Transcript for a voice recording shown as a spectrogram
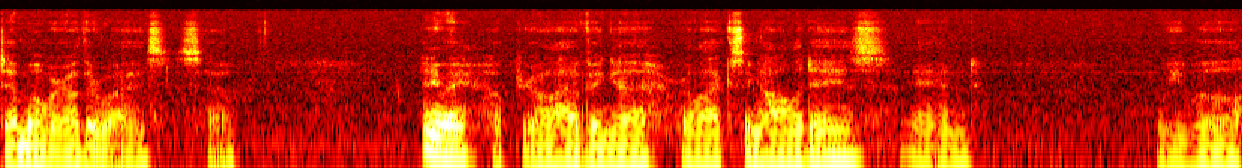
demo or otherwise. So. Anyway, hope you're all having a relaxing holidays, and we will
